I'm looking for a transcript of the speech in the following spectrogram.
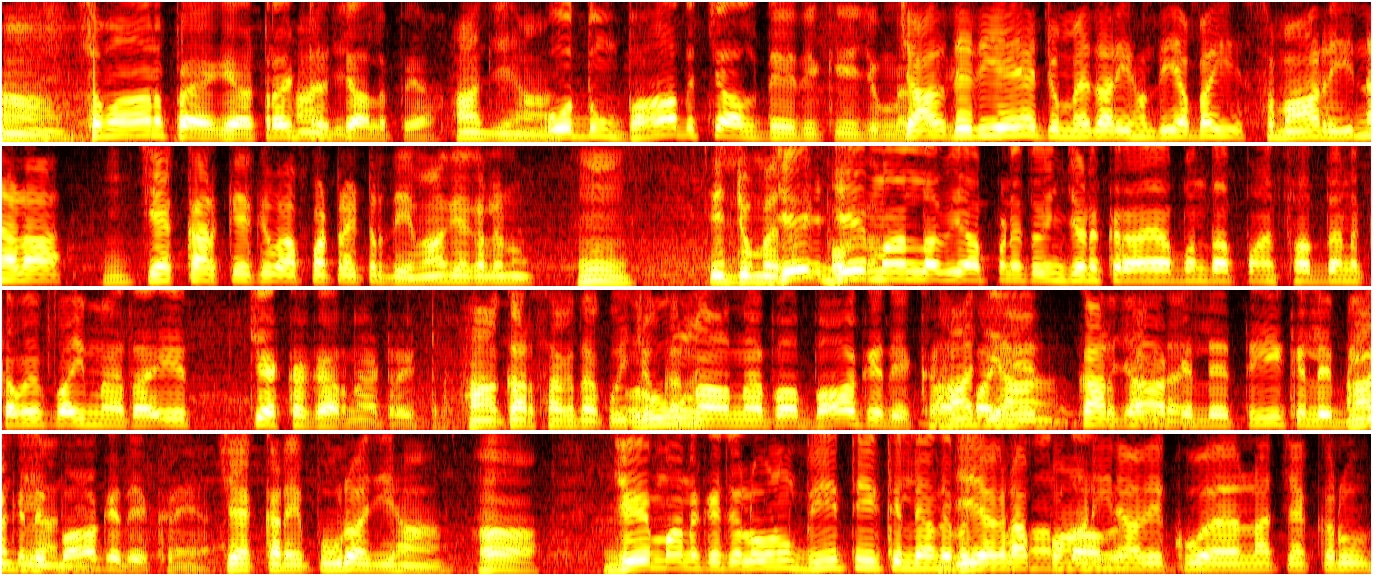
ਹਾਂ। ਸਮਾਨ ਪੈ ਗਿਆ ਟਰੈਕਟਰ। ਚੱਲ ਪਿਆ। ਹਾਂਜੀ ਹਾਂ। ਉਦੋਂ ਬਾਅਦ ਚੱਲਦੇ ਦੀ ਕੀ ਜ਼ਿੰਮੇਵਾਰੀ? ਚੱਲਦੇ ਦੀ ਇਹ ਜ਼ਿੰਮੇਵਾਰੀ ਹੁੰਦੀ ਆ ਬਾਈ ਸਮਾਨ ਰੀ ਵਾਲਾ ਚੈੱਕ ਕਰਕੇ ਕਿ ਆਪਾਂ ਟਰੈਕਟਰ ਦੇਵਾਂਗੇ ਅਗਲੇ ਨੂੰ। ਹੂੰ। ਇਹ ਜੇ ਜ਼ਿੰਮੇਵਾਰੀ ਜੇ। ਮੰਨ ਲਾ ਵੀ ਆਪਣੇ ਤੋਂ ਇੰਜਨ ਕਰਾਇਆ ਬੰਦਾ 5-7 ਦਿਨ ਕਵੇ ਭਾਈ ਮੈਂ ਤਾਂ ਇਹ ਚੈੱਕ ਕਰਨਾ ਟਰੈਕਟਰ। ਹਾਂ ਕਰ ਸਕਦਾ ਕੋਈ ਚੱਕਰ ਨਹੀਂ। ਨਾਲ ਮੈਂ ਬਾਹ ਕੇ ਦੇਖਣਾ ਭਾਈ ਹਾਂ, ਕਰ 50 ਸਕਦਾ। ਕਿੱਲੇ 30 ਕਿੱਲੇ 20 ਹਾਂਜੀ, ਕਿੱਲੇ ਬਾਹ। ਕੇ ਦੇਖਣੇ ਆ। ਚੈੱਕ ਕਰੇ ਪੂਰਾ ਜੀ ਹਾਂ। ਹਾਂ ਜੇ ਮੰਨ ਕੇ ਚਲੋ ਉਹਨੂੰ 20 30 ਕਿੱਲਿਆਂ ਦੇ ਵਿੱਚ ਜੇ ਅਗਲਾ ਪਾਣੀ। ਨਾ ਵੇਖੋ ਐਲ ਨਾ ਚੈੱਕ ਕਰੂ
